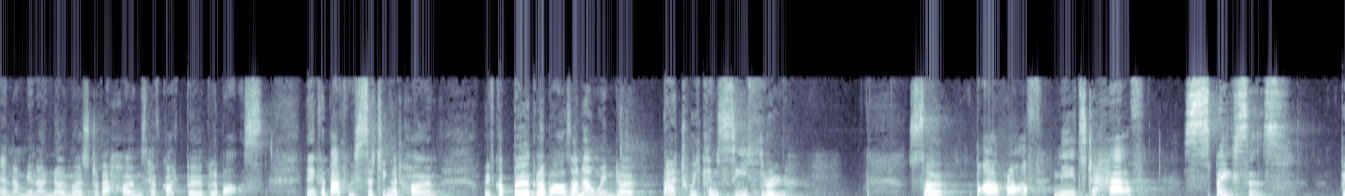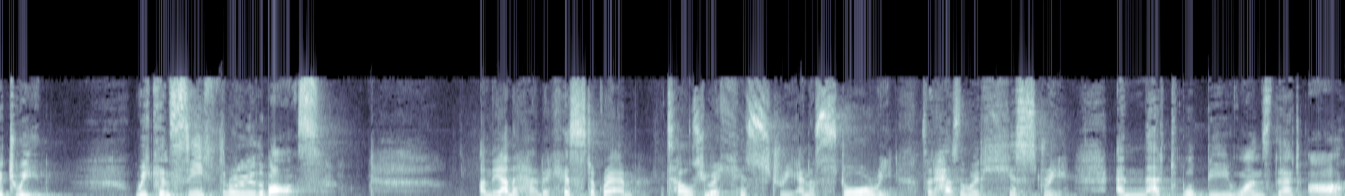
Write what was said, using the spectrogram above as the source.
and I mean, I know most of our homes have got burglar bars. Think about we're sitting at home, we've got burglar bars on our window, but we can see through. So, bar graph needs to have spaces between. We can see through the bars. On the other hand, a histogram tells you a history and a story. So it has the word history, and that will be ones that are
